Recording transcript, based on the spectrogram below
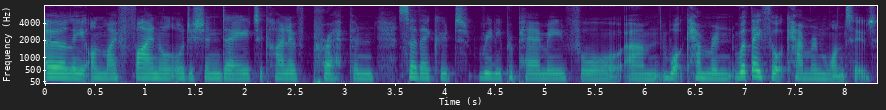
early on my final audition day to kind of prep, and so they could really prepare me for um, what Cameron, what they thought Cameron wanted.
